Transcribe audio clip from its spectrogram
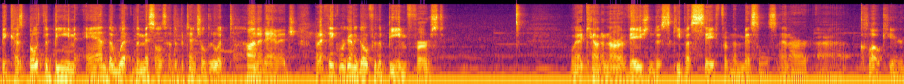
because both the beam and the, the missiles have the potential to do a ton of damage, but I think we're going to go for the beam first. We're going to count on our evasion to keep us safe from the missiles and our uh, cloak here.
